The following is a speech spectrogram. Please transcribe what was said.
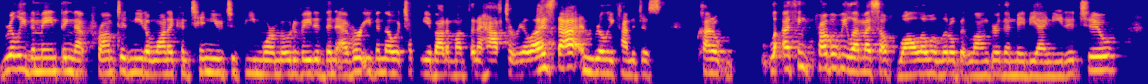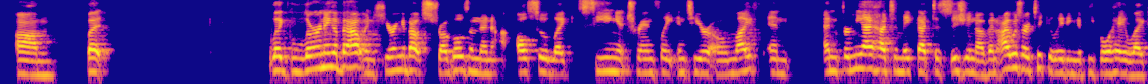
really the main thing that prompted me to want to continue to be more motivated than ever, even though it took me about a month and a half to realize that and really kind of just kind of, I think probably let myself wallow a little bit longer than maybe I needed to. Um, but like learning about and hearing about struggles and then also like seeing it translate into your own life and and for me i had to make that decision of and i was articulating to people hey like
